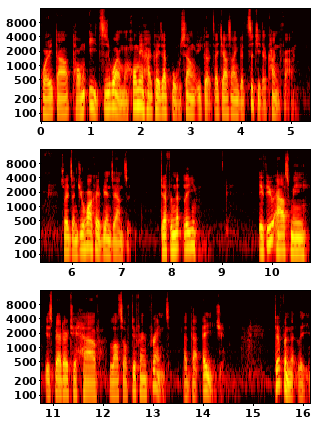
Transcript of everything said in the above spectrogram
回答同意之外，我们后面还可以再补上一个，再加上一个自己的看法，所以整句话可以变这样子：Definitely，if you ask me, it's better to have lots of different friends at that age. Definitely,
